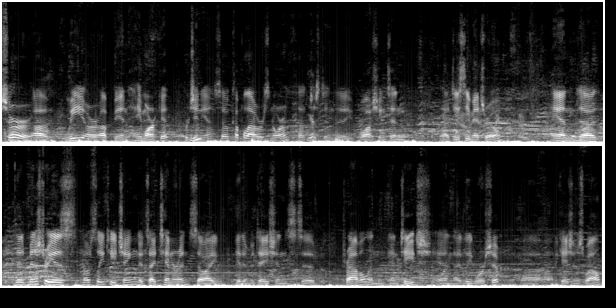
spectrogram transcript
Sure. Uh, we are up in Haymarket, Virginia, so a couple hours north, uh, Mm-hmm. Yep. just in the Washington, uh, D.C. metro. And uh, the ministry is mostly teaching. It's itinerant, so I get invitations to travel and, and teach, and I lead worship uh, on occasion as well.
